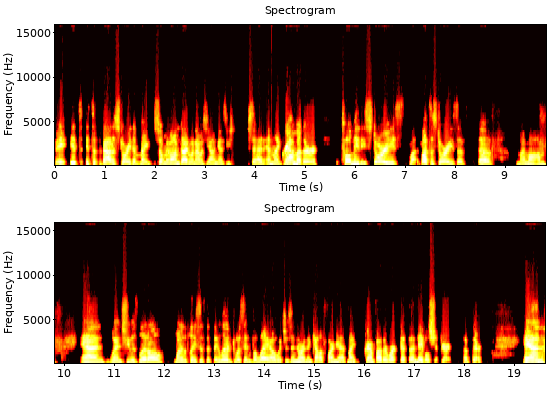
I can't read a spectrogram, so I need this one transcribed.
it, it's it's about a story that my so my mom died when i was young as you said and my grandmother told me these stories lots of stories of of my mom. And when she was little one of the places that they lived was in Vallejo, which is in Northern California. My grandfather worked at the naval shipyard up there. And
